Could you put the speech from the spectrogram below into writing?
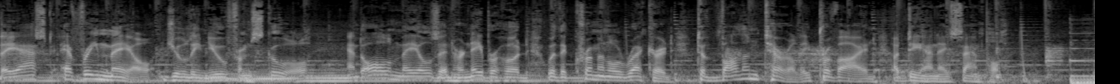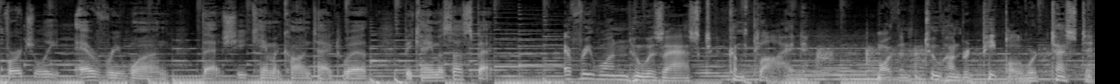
They asked every male Julie knew from school and all males in her neighborhood with a criminal record to voluntarily provide a DNA sample. Virtually everyone that she came in contact with became a suspect. Everyone who was asked complied. More than 200 people were tested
